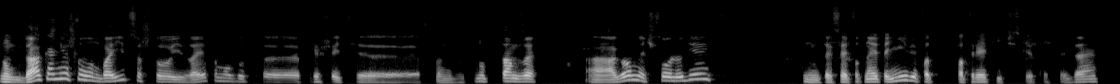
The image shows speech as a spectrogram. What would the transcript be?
Ну да, конечно, он боится, что и за это могут э, пришить э, что-нибудь. Ну там же э, огромное число людей, так сказать, вот на этой ниве патриотической, так сказать, да,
